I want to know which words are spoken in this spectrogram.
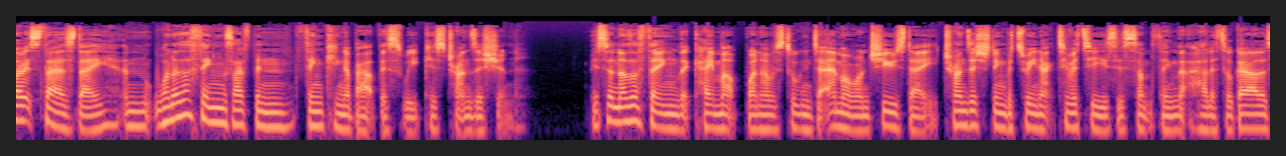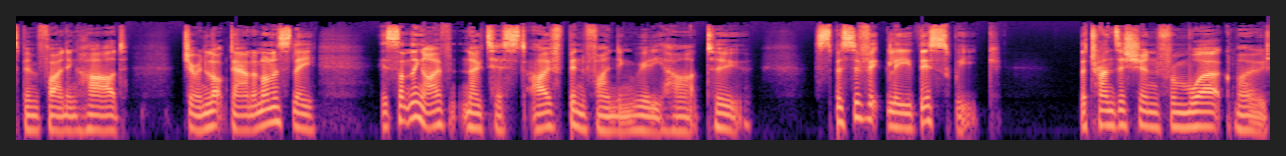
So it's Thursday, and one of the things I've been thinking about this week is transition. It's another thing that came up when I was talking to Emma on Tuesday. Transitioning between activities is something that her little girl has been finding hard during lockdown. And honestly, it's something I've noticed I've been finding really hard too. Specifically this week, the transition from work mode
